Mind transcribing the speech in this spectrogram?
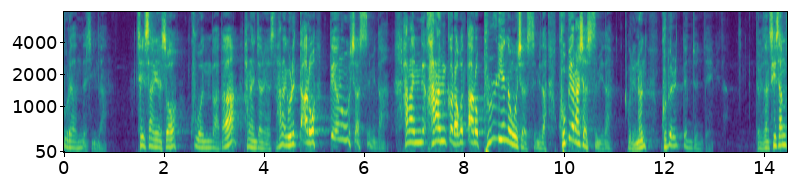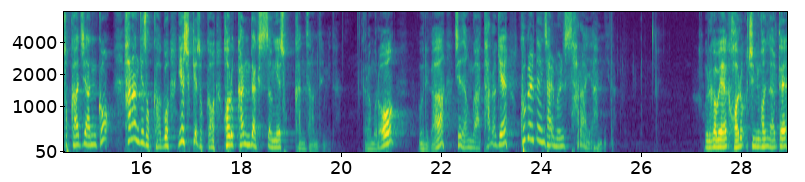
구별하는 뜻입니다 세상에서 구원받아 하나님 자녀에서 하나님 우리 따로 떼어놓으셨습니다. 하나님 하나님 거라고 따로 분리해 놓으셨습니다. 구별하셨습니다. 우리는 구별된 존재입니다. 더 이상 세상 속하지 않고 하나님께 속하고 예수께 속하고 거룩한 백성에 속한 사람들입니다. 그러므로 우리가 세상과 다르게 구별된 삶을 살아야 합니다. 우리가 왜 거룩, 주님 건너할 때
